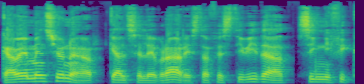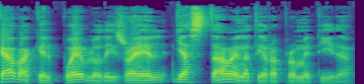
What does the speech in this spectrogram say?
Cabe mencionar que al celebrar esta festividad significaba que el pueblo de Israel ya estaba en la tierra prometida.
